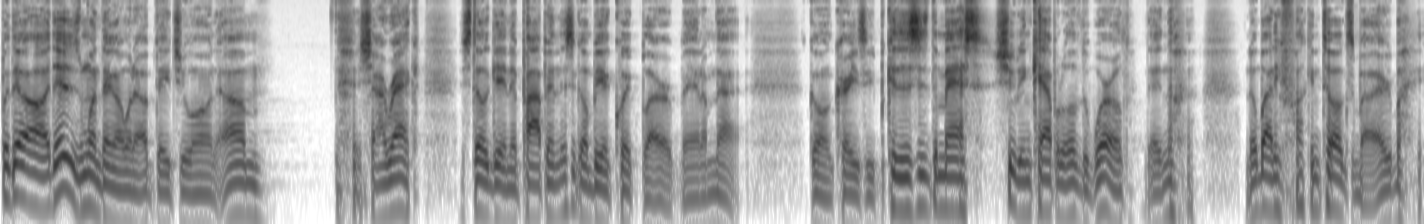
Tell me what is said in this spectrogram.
But there are there's one thing I want to update you on. Um, Chiraq is still getting it popping. This is gonna be a quick blurb, man. I'm not going crazy because this is the mass shooting capital of the world that no, nobody fucking talks about. Everybody,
